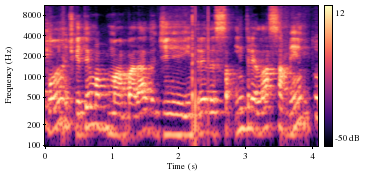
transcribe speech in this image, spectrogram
quântico ele tem uma, uma parada de entrelaça- entrelaçamento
